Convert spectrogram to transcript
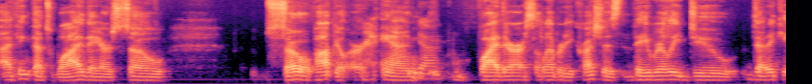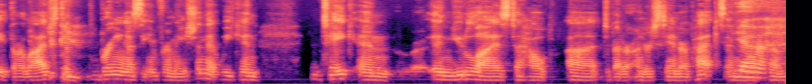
i think that's why they are so so popular and Yeah. why there are celebrity crushes. They really do dedicate their lives to bringing us the information that we can take and and utilize to help uh, to better understand our pets and Yeah. help them.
